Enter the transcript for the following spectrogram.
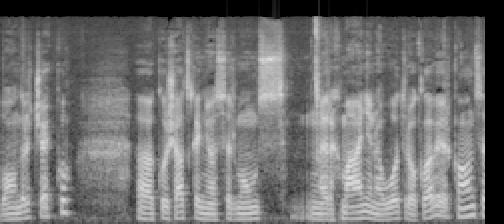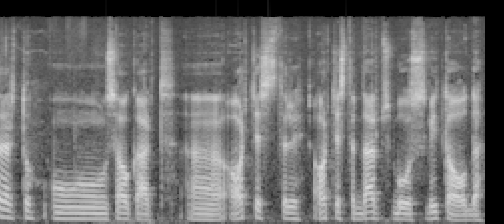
Vondračeku kurš atskaņos ar mums Rahmāņa no otro klavieru koncertu. Savukārt orķestra darbs būs Vitolda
